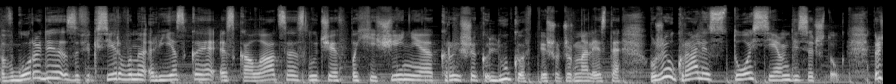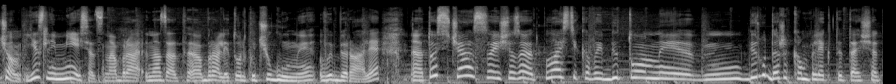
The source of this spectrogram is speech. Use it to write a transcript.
В городе зафиксирована резкая эскалация случаев похищения крышек люков, пишут журналисты. Уже украли 170 штук. Причем, если месяц набра- назад э, брали только чугунные, выбирали, э, то сейчас исчезают пластиковые, бетонные, берут даже комплекты тащат.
